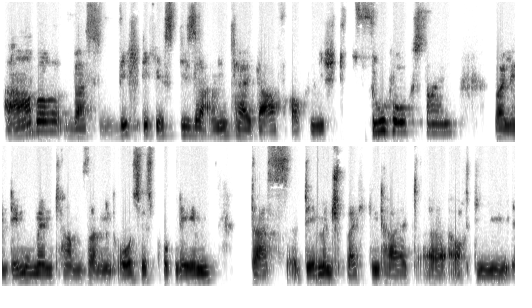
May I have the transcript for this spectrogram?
Aber was wichtig ist, dieser Anteil darf auch nicht zu hoch sein, weil in dem Moment haben wir ein großes Problem, dass dementsprechend halt äh, auch die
